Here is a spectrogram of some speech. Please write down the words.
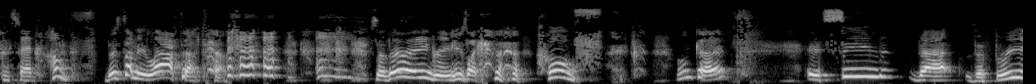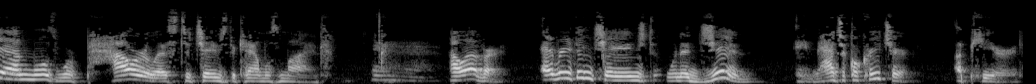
and said humph. This time he laughed at them. so they're angry, and he's like, humph. Okay. It seemed that the three animals were powerless to change the camel's mind. However, everything changed when a jinn, a magical creature, appeared.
